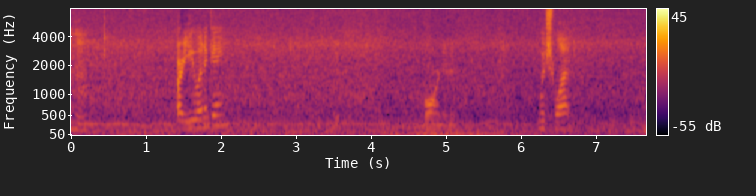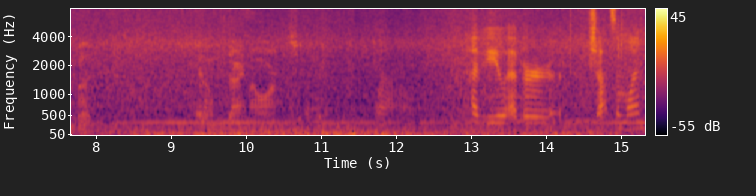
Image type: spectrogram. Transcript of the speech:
Mm-hmm. Are you in a gang? Yes. Born in it, Which one? but that homies die in my arm and shit like that. Wow. Have you ever shot someone?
